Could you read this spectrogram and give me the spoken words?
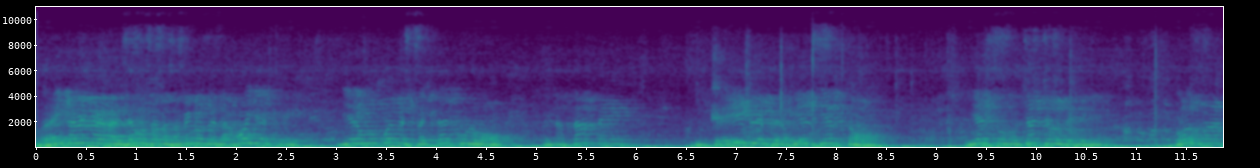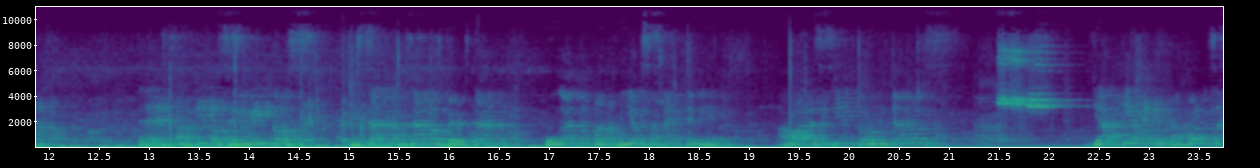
Por ahí también agradecemos a los amigos de La Joya que dieron un buen espectáculo en la tarde. Increíble, pero bien cierto. Y estos muchachos de Guzmán, tres partidos seguiditos, están cansados, pero están jugando maravillosamente bien. Ahora sí, bien coordinados. Ya tienen en la bolsa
